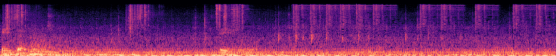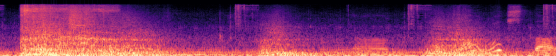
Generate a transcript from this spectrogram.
change that picture. Um, that looks stock.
